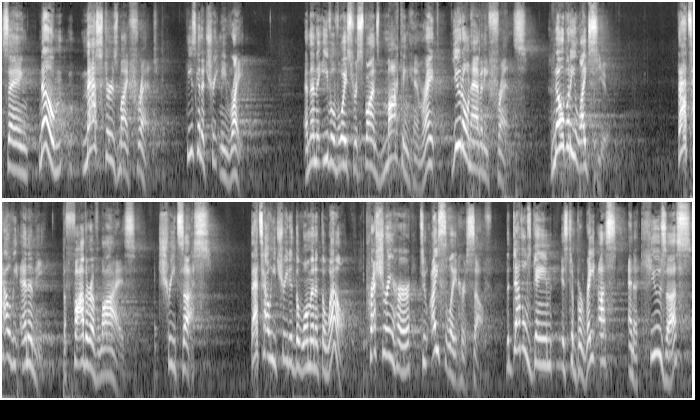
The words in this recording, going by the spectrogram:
saying, No, Master's my friend. He's going to treat me right. And then the evil voice responds, mocking him, right? You don't have any friends. Nobody likes you. That's how the enemy, the father of lies, treats us. That's how he treated the woman at the well, pressuring her to isolate herself. The devil's game is to berate us and accuse us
